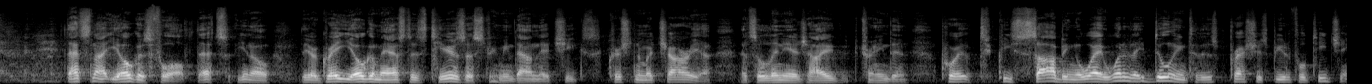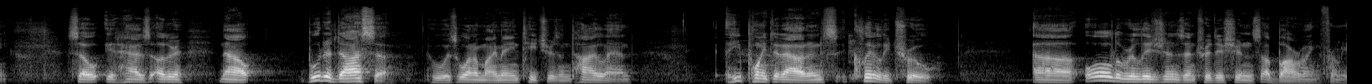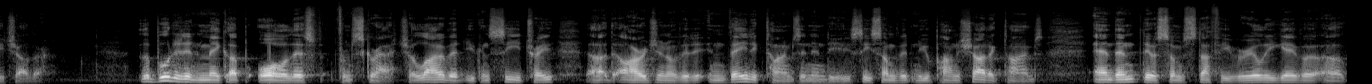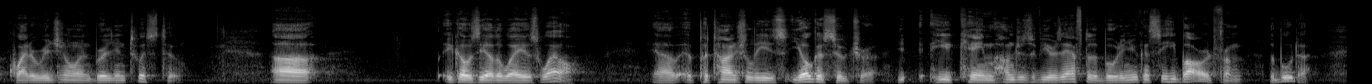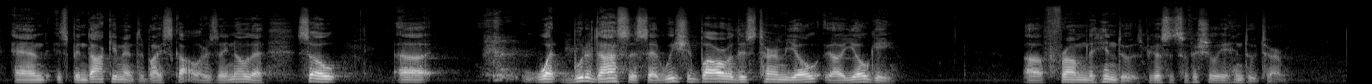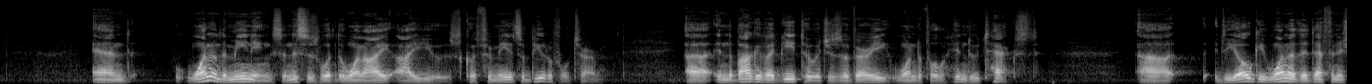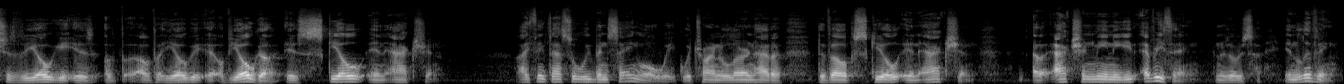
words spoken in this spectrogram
that's not yoga's fault. That's, you know, there are great yoga masters, tears are streaming down their cheeks. Krishnamacharya, that's a lineage I trained in. Poor, he's sobbing away. What are they doing to this precious, beautiful teaching? So it has other. Now, Buddhadasa, who was one of my main teachers in Thailand, he pointed out, and it's clearly true, uh, all the religions and traditions are borrowing from each other the Buddha didn't make up all of this from scratch. A lot of it, you can see tra- uh, the origin of it in Vedic times in India. You see some of it in Upanishadic times. And then there's some stuff he really gave a, a quite original and brilliant twist to. Uh, it goes the other way as well. Uh, Patanjali's Yoga Sutra, he came hundreds of years after the Buddha, and you can see he borrowed from the Buddha. And it's been documented by scholars, they know that. So uh, what Buddhadasa said, we should borrow this term yo, uh, yogi uh, from the Hindus because it's officially a Hindu term. And one of the meanings, and this is what the one I, I use, because for me it's a beautiful term, uh, in the Bhagavad Gita, which is a very wonderful Hindu text, uh, the yogi, one of the definitions of the yogi is of, of, yogi, of yoga is skill in action. I think that's what we've been saying all week. We're trying to learn how to develop skill in action. Uh, action meaning everything, in other words, in living.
